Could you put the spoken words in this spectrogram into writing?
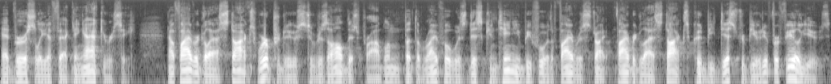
adversely affecting accuracy. Now, fiberglass stocks were produced to resolve this problem, but the rifle was discontinued before the fiber fiberglass stocks could be distributed for field use.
